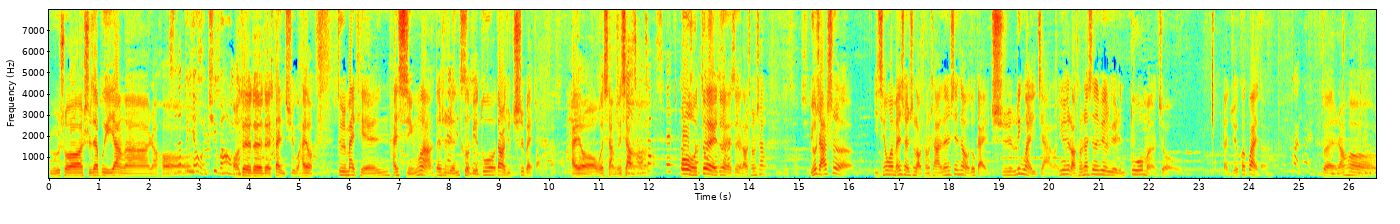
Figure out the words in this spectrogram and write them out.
比如说实在不一样啊，然后实在不一样，我去过好吗？哦，对对对对对，带你去过，还有就是麦田还行了，但是人特别多，待会儿去吃呗。还有我想一想啊，老长沙，哎，哦，对对对，老长沙油炸社，以前我还蛮喜欢吃老长沙的，但是现在我都改吃另外一家了，因为老长沙现在越来越人多嘛，就感觉怪怪的。怪怪的。对，然后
